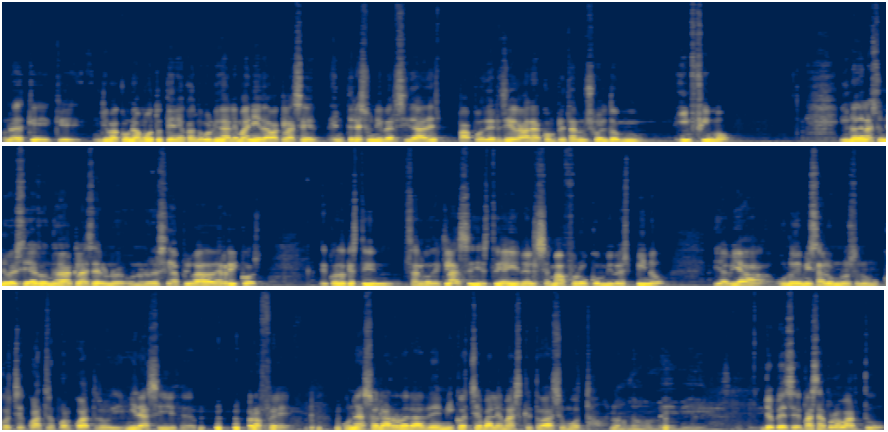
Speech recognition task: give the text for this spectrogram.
una vez que, que lleva con una moto, tenía, cuando volví de Alemania y daba clase en tres universidades para poder llegar a completar un sueldo ínfimo y una de las universidades donde daba clase era una, universidad privada de ricos. Recuerdo que estoy, salgo de clase y estoy ahí en el semáforo con mi Vespino y había uno de mis alumnos en un coche 4x4 y mira así dice, profe, una sola rueda de mi coche vale más que toda su moto, ¿no? No me digas. Yo pensé, vas a probar tú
